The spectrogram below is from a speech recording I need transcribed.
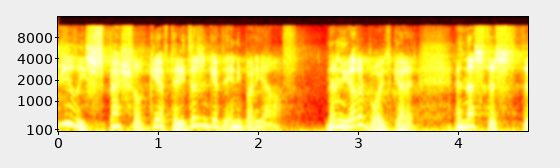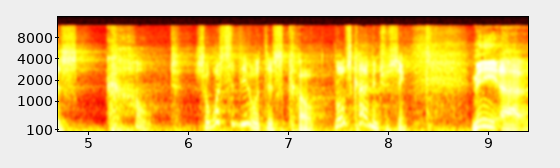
really special gift that he doesn't give to anybody else. None of the other boys get it. And that's this, this coat. So, what's the deal with this coat? Well, it's kind of interesting. Many uh,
